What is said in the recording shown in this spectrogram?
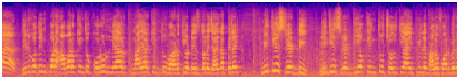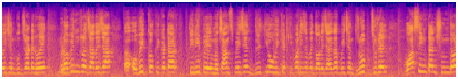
নায়ার। দীর্ঘদিন পর আবারও কিন্তু করুণ নায়ার নায়ার কিন্তু ভারতীয় টেস্ট দলে জায়গা পেলেন। নীতিশ রেড্ডি। নীতিশ রেড্ডিও কিন্তু চলতি আইপিএলে ভালো ফর্মে রয়েছেন গুজরাটের হয়ে। রবীন্দ্র জাদেজা অভিজ্ঞ ক্রিকেটার তিনি চান্স পেয়েছেন। দ্বিতীয় উইকেট কিপার হিসেবে দলে জায়গা পেয়েছেন ধ্রুব জুরেল ওয়াশিংটন সুন্দর।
